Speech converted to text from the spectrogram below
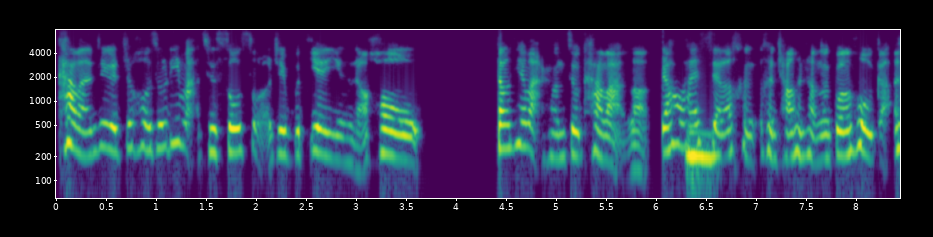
看完这个之后，就立马去搜索了这部电影，然后当天晚上就看完了。然后我还写了很很长很长的观后感。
